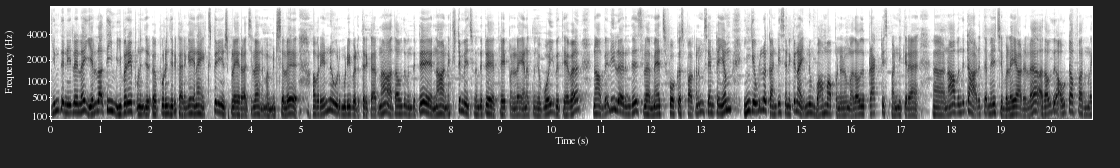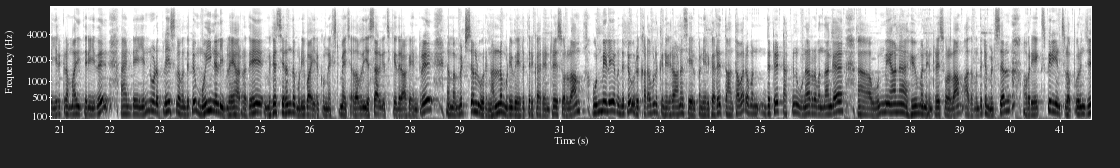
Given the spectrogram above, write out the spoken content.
இந்த நிலையில் எல்லாத்தையும் இவரே புரிஞ்சு புரிஞ்சிருக்காருங்க. ஏன்னா எக்ஸ்பீரியன்ஸ் பிளேயர் ஆச்சுல நம்ம மிட்சல். அவர் என்ன ஒரு முடிவு எடுத்திருக்காருன்னா அதாவது வந்துட்டு நான் நெக்ஸ்ட் மேட்ச் வந்துட்டு ப்ளே பண்ணல. எனக்கு கொஞ்சம் ஓய்வு தேவை. நான் வெளியில இருந்து சில மேட்ச் ஃபோக்கஸ் பார்க்கணும். சேம் டைம் இங்கே உள்ள கண்டிஷனுக்கு நான் இன்னும் வார்ம் அப் பண்ணணும். அதாவது ப்ராக்டிஸ் பண்ணிக்கிறேன். நான் வந்துட்டு அடுத்த மேட்ச் விளையாடலை. அதாவது அவுட் ஆஃப் ஃபார்மில் இருக்கிற மாதிரி தெரியுது. அண்டு என்னோடய பிளேஸில் வந்துட்டு மொயின் அலி விளையாடுறதே மிக சிறந்த முடிவாக இருக்கும் நெக்ஸ்ட் மேட்ச் அதாவது எஸ்ஆர்ஹெச்சுக்கு எதிராக என்று நம்ம மிட்சல் ஒரு நல்ல முடிவை எடுத்திருக்கார் என்றே சொல்லலாம். உண்மையிலேயே வந்துட்டு ஒரு கடவுளுக்கு நிகரான செயல் பண்ணியிருக்காரு. தான் தவற வந்துட்டு டக்குன்னு உணர்றவன் தாங்க உண்மையான ஹியூமன் என்றே சொல்லலாம். அதை வந்துட்டு மிட்சல் அவர் எக்ஸ்பீரியன்ஸில் புரிஞ்சு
